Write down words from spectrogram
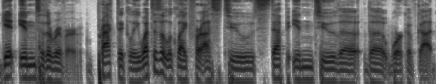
get into the river? Practically, what does it look like for us to step into the, the work of God?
